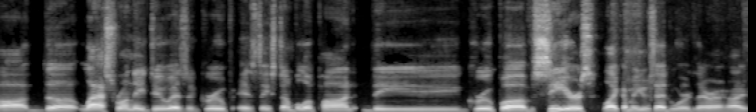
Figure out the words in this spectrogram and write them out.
uh, the last run they do as a group is they stumble upon the group of seers. Like I'm gonna use Edward there. I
